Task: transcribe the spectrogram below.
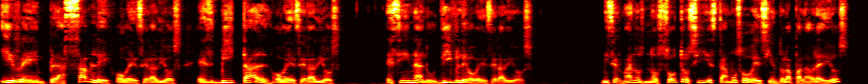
irreemplazable obedecer a Dios, es vital obedecer a Dios, es inaludible obedecer a Dios. Mis hermanos, nosotros sí estamos obedeciendo la palabra de Dios.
